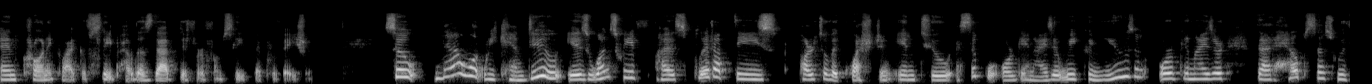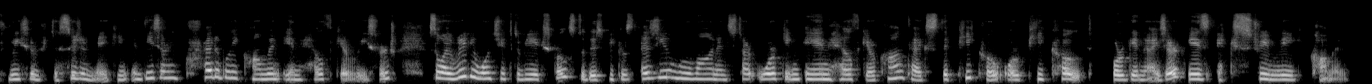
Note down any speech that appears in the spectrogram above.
and chronic lack of sleep. How does that differ from sleep deprivation? So now what we can do is once we've uh, split up these parts of a question into a simple organizer, we could use an organizer that helps us with research decision making. And these are incredibly common in healthcare research. So I really want you to be exposed to this because as you move on and start working in healthcare context, the PICO or PICOT organizer is extremely common.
